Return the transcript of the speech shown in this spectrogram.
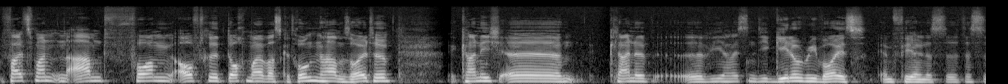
falls man einen Abend vorm Auftritt doch mal was getrunken haben sollte, kann ich äh, kleine, äh, wie heißen die, Gelo Revoice empfehlen. Das, das,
